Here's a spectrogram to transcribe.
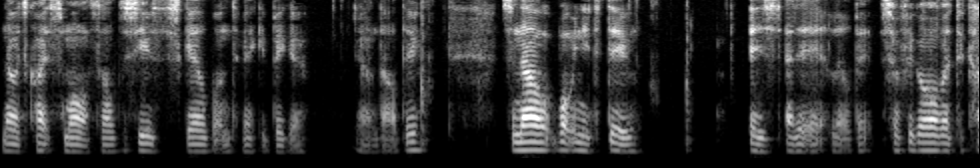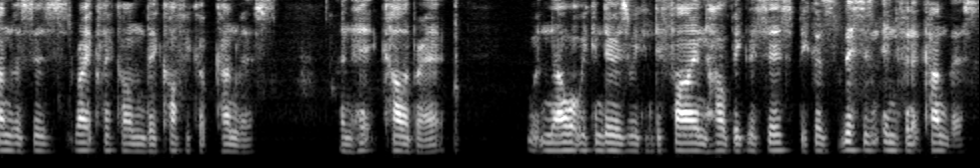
Now it's quite small, so I'll just use the scale button to make it bigger, and that'll do. So now what we need to do is edit it a little bit. So if we go over to canvases, right click on the coffee cup canvas and hit calibrate. Now what we can do is we can define how big this is because this is an infinite canvas.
